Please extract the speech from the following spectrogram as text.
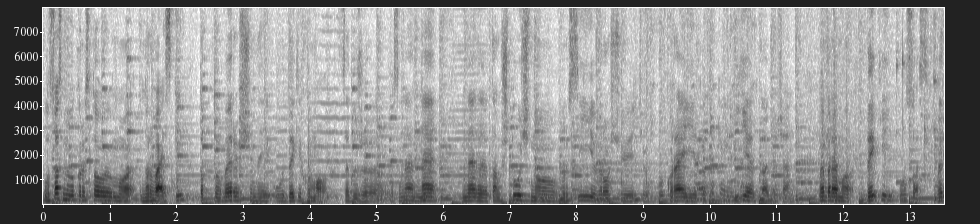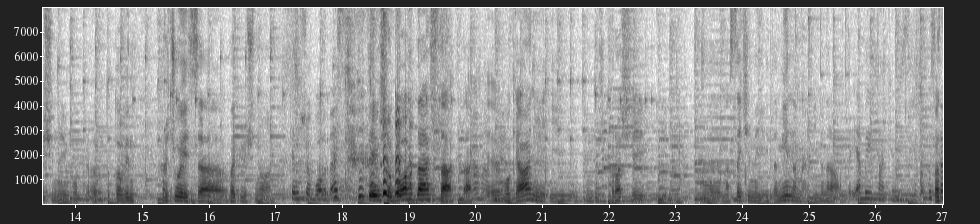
Лосось ми використовуємо норвезький, тобто вирощений у диких умовах. Це дуже основне, не, не там штучно в Росії вирощують, в Кореї. А, і Тобто таке є, є, так, звичайно. Ми беремо дикий лосось, вирощений в Ук- тобто він харчується виключно Тим, що Бог дасть. тим, що Бог дасть, так, так, Ага, е, в океані, і він дуже хороший е, насичений вітамінами і мінералами. Я би і так його з'їла. Без Отож,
